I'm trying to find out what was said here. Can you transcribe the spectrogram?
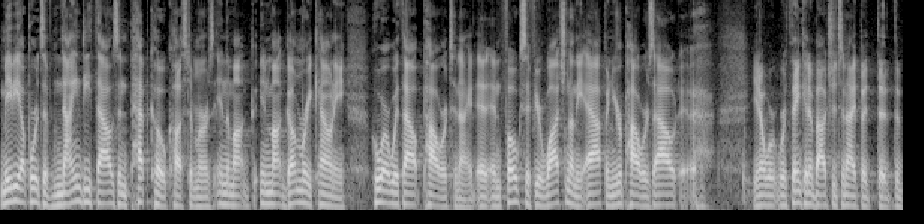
maybe upwards of 90,000 Pepco customers in, the in Montgomery County who are without power tonight. And, and folks, if you're watching on the app and your power's out, eh, you know, we're, we're thinking about you tonight, but the, the,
